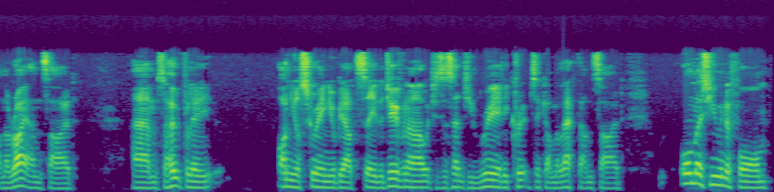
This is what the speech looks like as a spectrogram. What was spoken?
on the right hand side. Um, so hopefully on your screen you'll be able to see the juvenile, which is essentially really cryptic on the left hand side, almost uniform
